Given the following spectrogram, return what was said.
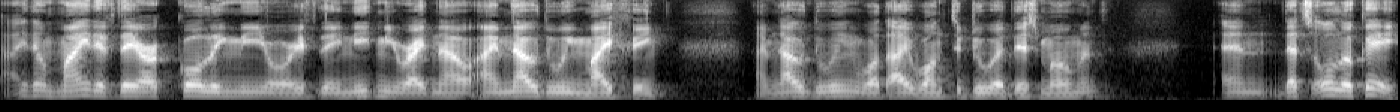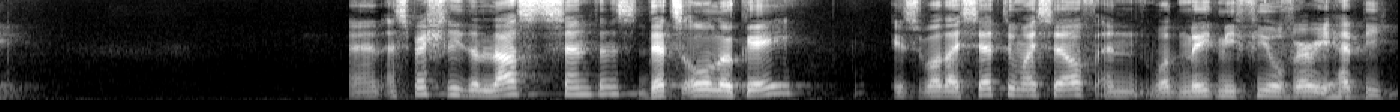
I don't mind if they are calling me or if they need me right now. I'm now doing my thing. I'm now doing what I want to do at this moment. And that's all okay. And especially the last sentence that's all okay is what I said to myself and what made me feel very happy.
